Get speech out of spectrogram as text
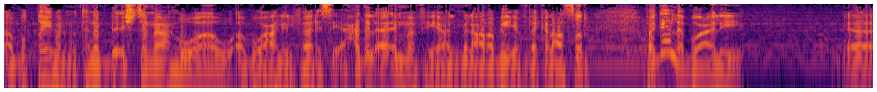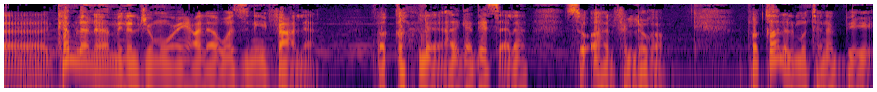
أبو الطيب المتنبي اجتمع هو وأبو علي الفارسي أحد الأئمة في علم العربية في ذاك العصر. فقال أبو علي آه كم لنا من الجموع على وزن فعلة فقال قاعد يسأله سؤال في اللغة. فقال المتنبي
